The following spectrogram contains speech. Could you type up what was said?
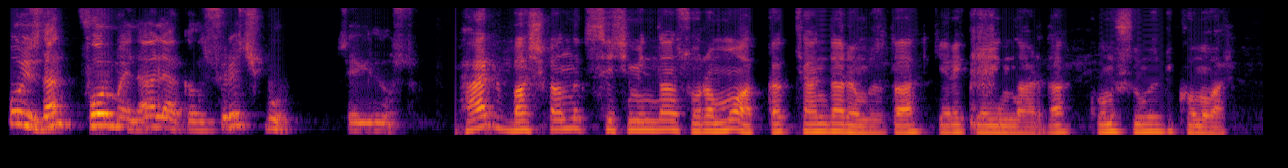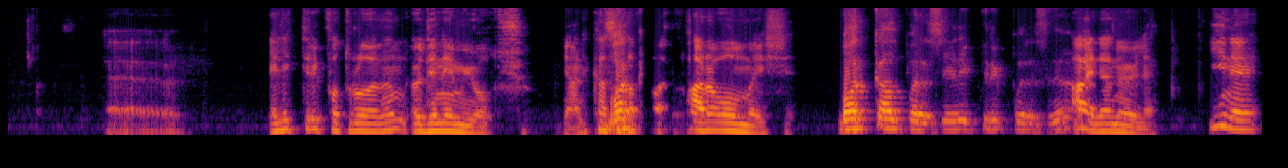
O yüzden formayla alakalı süreç bu sevgili dostum. Her başkanlık seçiminden sonra muhakkak kendi aramızda gerek yayınlarda konuştuğumuz bir konu var. Ee, elektrik faturalarının ödenemiyor oluşu. Yani kasada Bak. pa- para olmayışı. Bakkal parası, elektrik parası değil mi? Aynen öyle. Yine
